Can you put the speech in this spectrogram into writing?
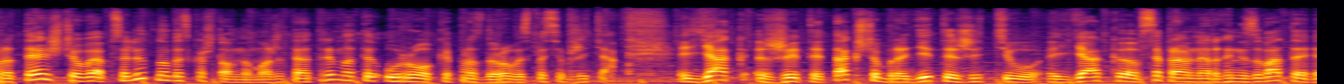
про те, що ви абсолютно безкоштовно можете отримати уроки про здоровий спосіб життя. Як жити так, щоб радіти життю, як все правильно організувати,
